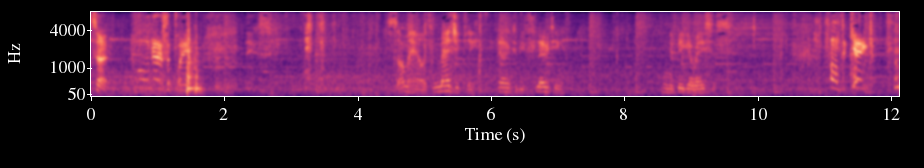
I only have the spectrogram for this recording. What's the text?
So, all goes the plan. Somehow it's magically going to be floating in the big oasis of the cage. so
